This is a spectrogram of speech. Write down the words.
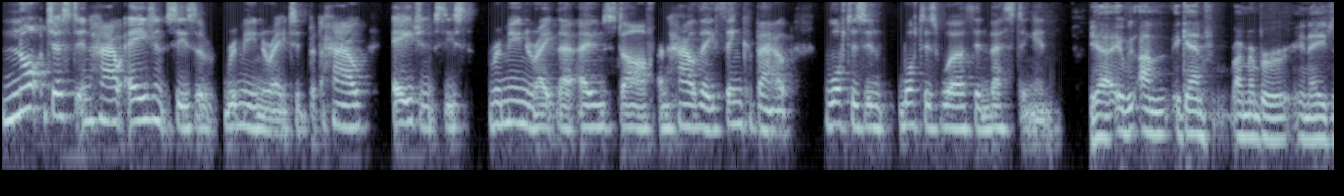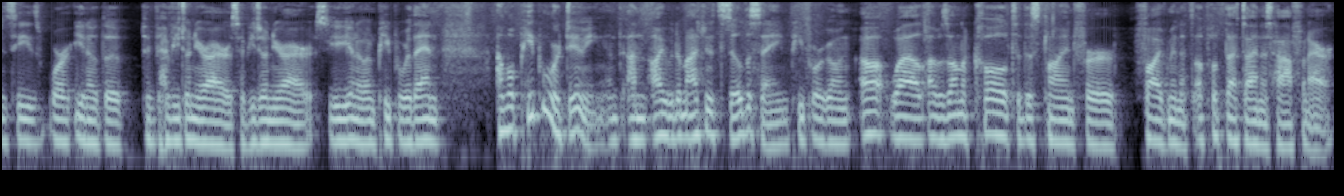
not just in how agencies are remunerated, but how agencies remunerate their own staff and how they think about what is in what is worth investing in. Yeah, it was, and again, I remember in agencies where you know the have you done your hours? Have you done your hours? You, you know, and people were then and what people were doing, and, and I would imagine it's still the same, people were going, oh, well, I was on a call to this client for five minutes. I'll put that down as half an hour.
